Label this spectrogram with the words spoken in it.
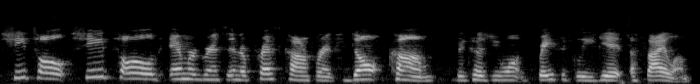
She told she told immigrants in a press conference, "Don't come because you won't basically get asylum."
